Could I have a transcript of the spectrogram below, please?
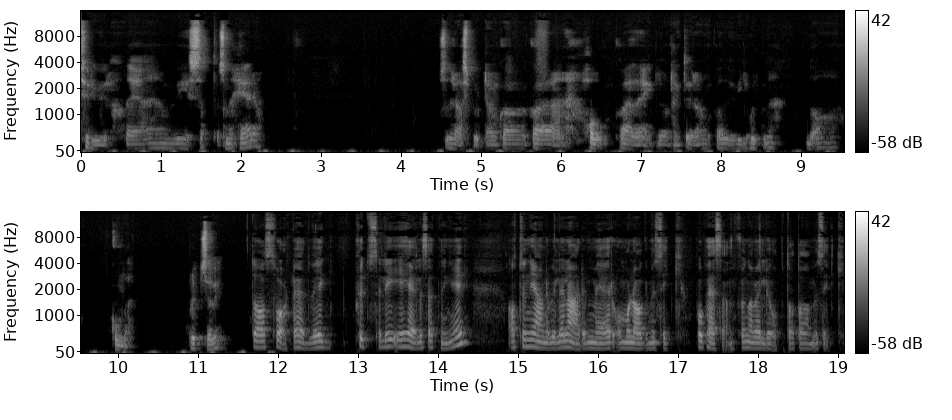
tror jeg det vi satte sånn her, ja. Så tror jeg spurte dem hva, hva, hva er det egentlig du har tenkt å gjøre, hva du vil holde på med. Da kom det. Plutselig. da svarte Hedvig plutselig i hele setninger at hun gjerne ville lære mer om å lage musikk på PC-en, for hun er veldig opptatt av musikk.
